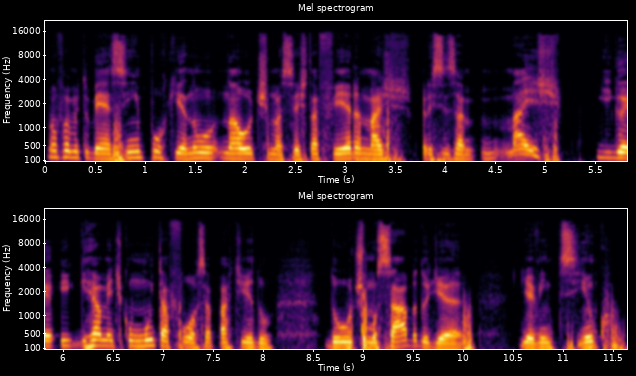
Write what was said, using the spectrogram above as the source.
Não foi muito bem assim porque no, na última sexta-feira, mais precisa mais e, e, realmente com muita força a partir do, do último sábado, dia, dia 25,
